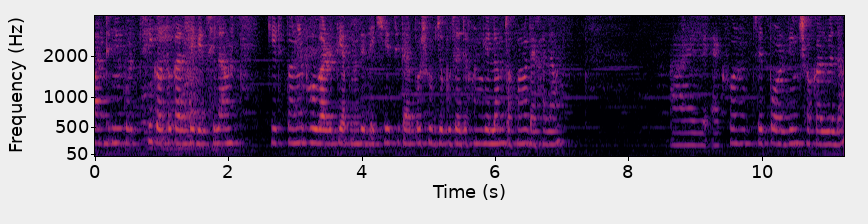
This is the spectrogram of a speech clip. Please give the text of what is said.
কন্টিনিউ করছি। গতকালকে গেছিলাম কীর্তনে, ভোগ আরতি আপনাদের দেখিয়েছি, তারপর সূর্য পূজায় যখন গেলাম তখনও দেখালাম। আর এখন হচ্ছে পরদিন সকালবেলা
